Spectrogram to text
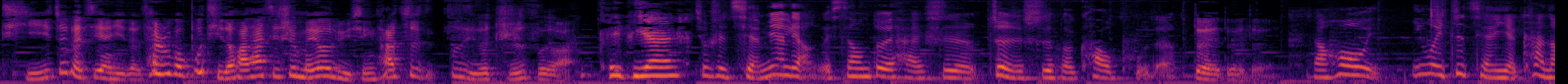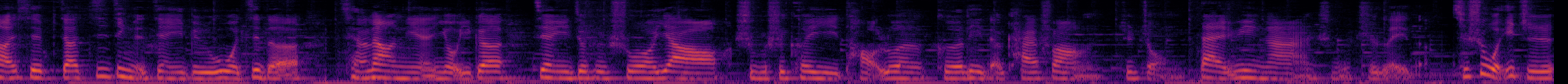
提这个建议的。他如果不提的话，他其实没有履行他自自己的职责。KPI 就是前面两个相对还是正式和靠谱的。对对对。然后因为之前也看到一些比较激进的建议，比如我记得。前两年有一个建议，就是说要是不是可以讨论合理的开放这种代孕啊什么之类的。其实我一直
